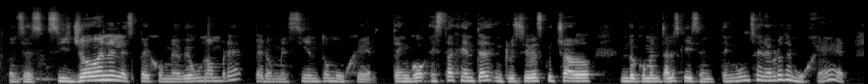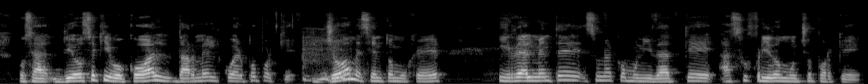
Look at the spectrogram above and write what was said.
Entonces, si yo en el espejo me veo un hombre, pero me siento mujer, tengo esta gente, inclusive he escuchado en documentales que dicen, tengo un cerebro de mujer. O sea, Dios se equivocó al darme el cuerpo porque yo me siento mujer y realmente es una comunidad que ha sufrido mucho porque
